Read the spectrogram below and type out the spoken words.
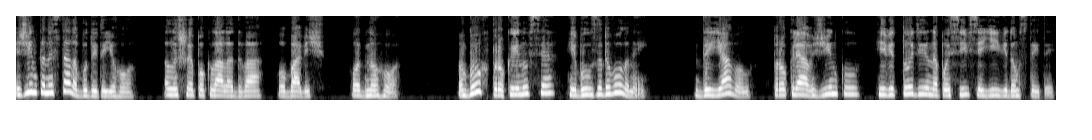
Жінка не стала будити його, лише поклала два обабіч одного. Бог прокинувся і був задоволений. Диявол прокляв жінку і відтоді напосівся їй відомстити.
